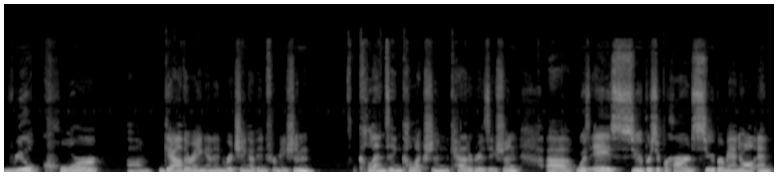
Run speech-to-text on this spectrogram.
real core um, gathering and enriching of information cleansing, collection, categorization uh, was a super, super hard, super manual, and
